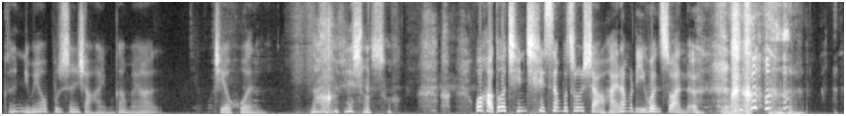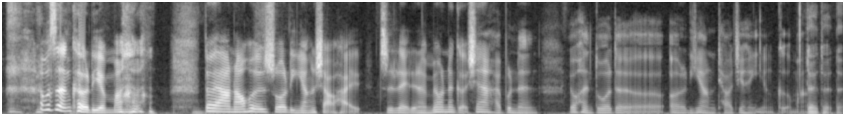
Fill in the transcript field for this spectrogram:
可是你们又不生小孩，你们干嘛要结婚？然后我就想说，我好多亲戚生不出小孩，他们离婚算了。那不是很可怜吗？对啊，然后或者是说领养小孩之类的，有没有那个现在还不能有很多的呃领养条件很严格嘛？对对对，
